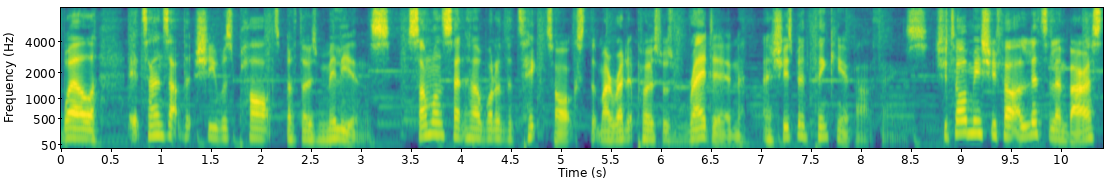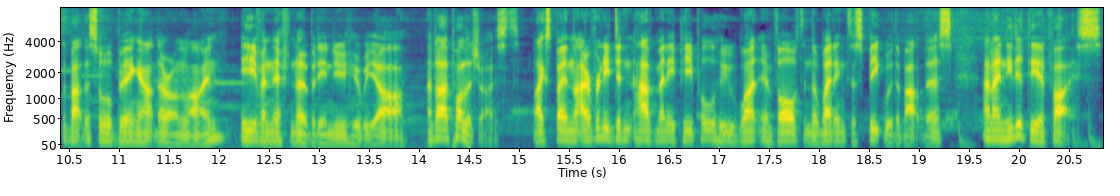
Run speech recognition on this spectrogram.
Well, it turns out that she was part of those millions. Someone sent her one of the TikToks that my Reddit post was read in, and she's been thinking about things. She told me she felt a little embarrassed about this all being out there online, even if nobody knew who we are, and I apologised. I explained that I really didn't have many people who weren't involved in the wedding to speak with about this, and I needed the advice.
